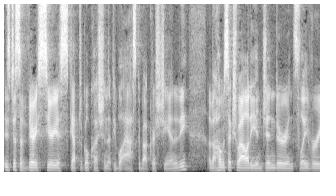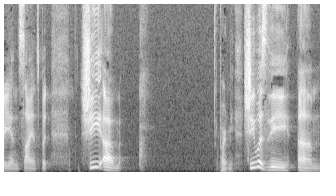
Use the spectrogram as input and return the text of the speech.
is just a very serious, skeptical question that people ask about Christianity, about homosexuality and gender and slavery and science. But she, um, pardon me, she was the, um,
